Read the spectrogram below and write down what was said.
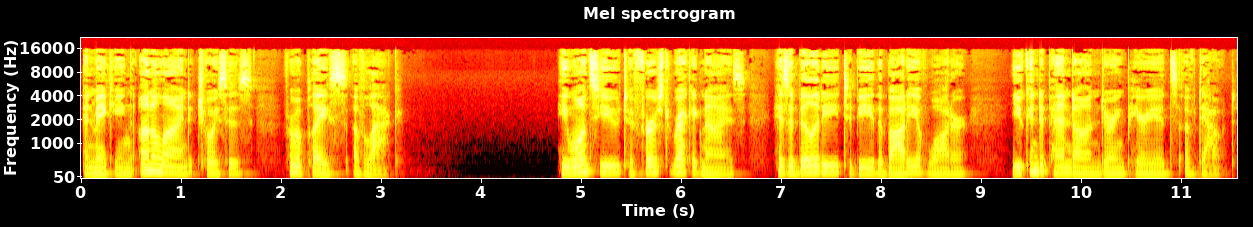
and making unaligned choices from a place of lack. He wants you to first recognize his ability to be the body of water you can depend on during periods of doubt,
